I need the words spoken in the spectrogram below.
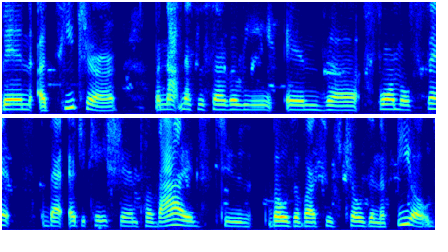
been a teacher, but not necessarily in the formal sense that education provides to those of us who've chosen the field.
